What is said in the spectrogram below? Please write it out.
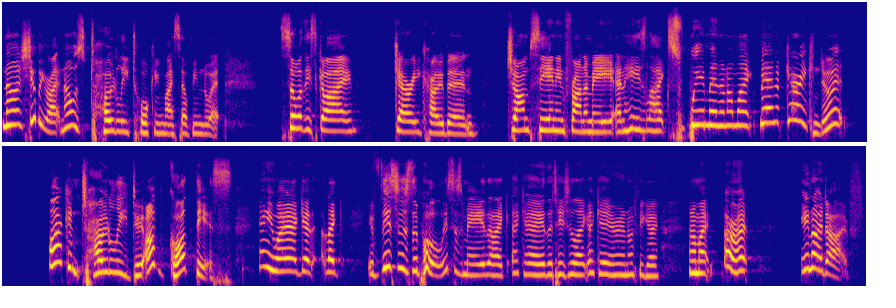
no, she'll be right. And I was totally talking myself into it. Saw this guy, Gary Coburn, jumps in in front of me, and he's like swimming, and I'm like, man, if Gary can do it, I can totally do. I've got this. Anyway, I get like if this is the pool, this is me, they're like, okay, the teacher's like, okay, Erin, off you go. And I'm like, all right, in I dive.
